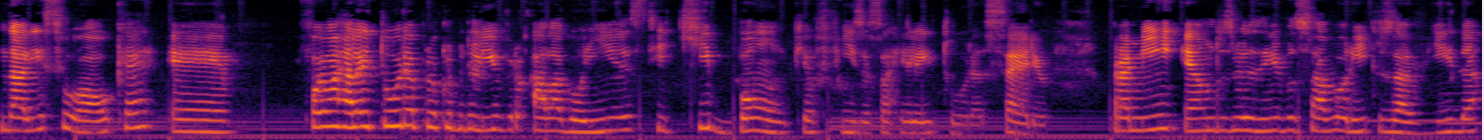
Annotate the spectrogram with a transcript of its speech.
da Alice Walker. É foi uma releitura para o Clube do Livro Alagoinhas e que bom que eu fiz essa releitura, sério. Para mim é um dos meus livros favoritos da vida.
